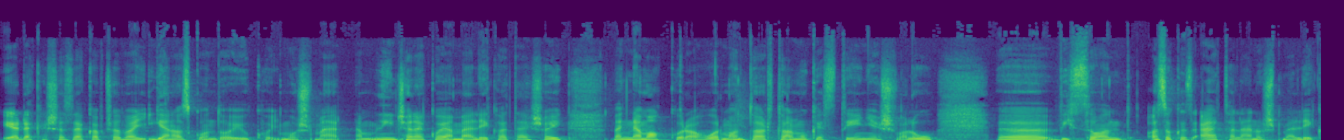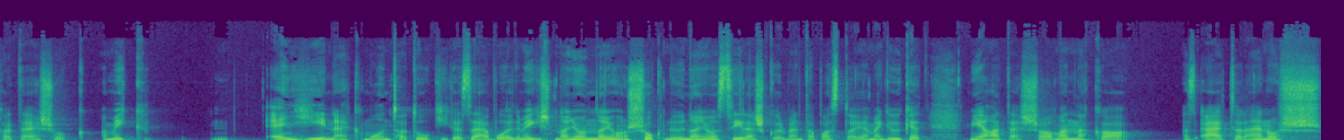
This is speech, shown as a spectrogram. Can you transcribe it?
érdekes ezzel kapcsolatban, hogy igen, azt gondoljuk, hogy most már nem, nincsenek olyan mellékhatásai, meg nem akkora a hormontartalmuk, ez tény és való, viszont azok az általános mellékhatások, amik enyhének mondhatók igazából, de mégis nagyon-nagyon sok nő, nagyon széles körben tapasztalja meg őket, milyen hatással vannak a, az általános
